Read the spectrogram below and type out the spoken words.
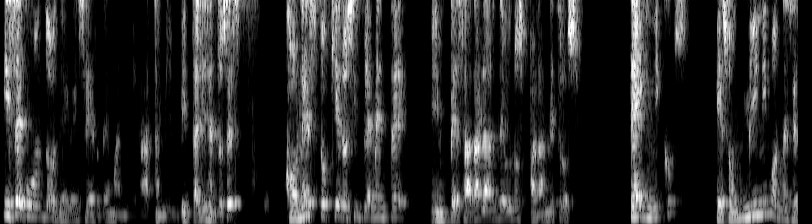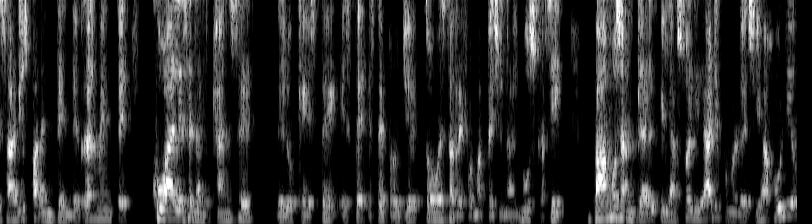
Y segundo, debe ser de manera también vitaliza. Entonces, con esto quiero simplemente empezar a hablar de unos parámetros técnicos que son mínimos necesarios para entender realmente cuál es el alcance de lo que este, este, este proyecto o esta reforma pensional busca. Sí, vamos a ampliar el pilar solidario, como lo decía Julio,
